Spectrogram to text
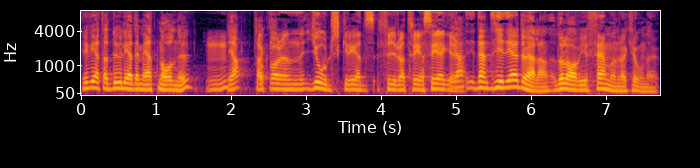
Vi vet att du leder med 1-0 nu. Mm. Ja. Tack vare en jordskreds 4-3-seger. Ja, den tidigare duellen, då la vi ju 500 kronor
